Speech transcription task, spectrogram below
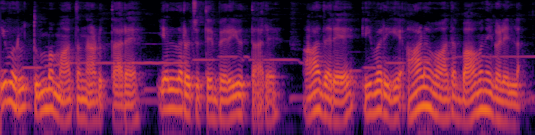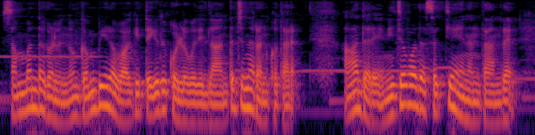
ಇವರು ತುಂಬ ಮಾತನಾಡುತ್ತಾರೆ, ಎಲ್ಲರ ಜೊತೆ ಬೆರೆಯುತ್ತಾರೆ, ಆದರೆ ಇವರಿಗೆ ಆಳವಾದ ಭಾವನೆಗಳಿಲ್ಲ, ಸಂಬಂಧಗಳನ್ನು ಗಂಭೀರವಾಗಿ ತೆಗೆದುಕೊಳ್ಳುವುದಿಲ್ಲ ಅಂತ ಜನರು ಅನ್ಕೋತಾರೆ. ಆದರೆ ನಿಜವಾದ ಸತ್ಯ ಏನಂತ ಅಂದರೆ,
